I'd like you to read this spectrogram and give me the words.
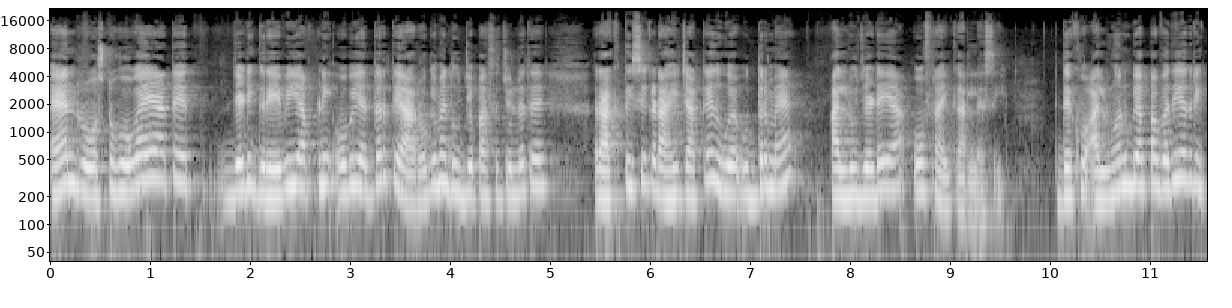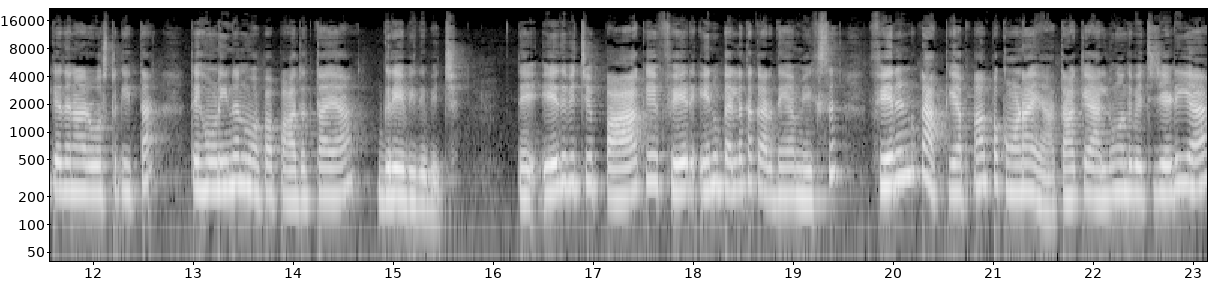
ਐਨ ਰੋਸਟ ਹੋ ਗਏ ਆ ਤੇ ਜਿਹੜੀ ਗ੍ਰੇਵੀ ਆਪਣੀ ਉਹ ਵੀ ਇੱਧਰ ਤਿਆਰ ਹੋ ਗਈ। ਮੈਂ ਦੂਜੇ ਪਾਸੇ ਚੁੱਲ੍ਹੇ ਤੇ ਰੱਖਤੀ ਸੀ ਕੜਾਹੀ ਚੱਕ ਕੇ। ਉਧਰ ਮੈਂ ਆਲੂ ਜਿਹੜੇ ਆ, ਉਹ ਫਰਾਈ ਕਰ ਲਏ ਸੀ। ਦੇਖੋ, ਆਲੂਆਂ ਨੂੰ ਵੀ ਆਪਾਂ ਵਧੀਆ ਤਰੀਕੇ ਦੇ ਨਾਲ ਰੋਸਟ ਕੀਤਾ ਤੇ ਹੁਣ ਇਹਨਾਂ ਨੂੰ ਆਪਾਂ ਪਾ ਦਿੱਤਾ ਆ ਗ੍ਰੇਵੀ ਦੇ ਵਿੱਚ। ਤੇ ਇਹਦੇ ਵਿੱਚ ਪਾ ਕੇ ਫਿਰ ਇਹਨੂੰ ਪਹਿਲਾਂ ਤਾਂ ਕਰਦੇ ਆ ਮਿਕਸ ਫਿਰ ਇਹਨੂੰ ਢੱਕ ਕੇ ਆਪਾਂ ਪਕਾਉਣਾ ਆ ਤਾਂ ਕਿ ਆਲੂਆਂ ਦੇ ਵਿੱਚ ਜਿਹੜੀ ਆ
